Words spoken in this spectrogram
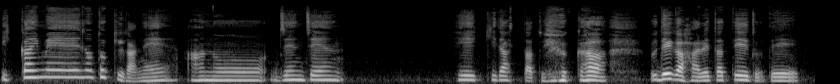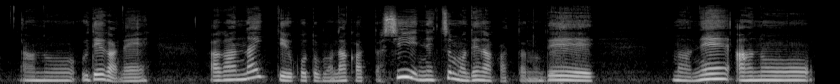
1回目の時がね、あの、全然平気だったというか、腕が腫れた程度で、あの、腕がね、上がんないっていうこともなかったし、熱も出なかったので、まあね、あの、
